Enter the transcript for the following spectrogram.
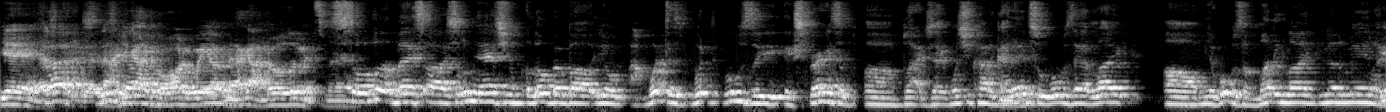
Yeah, Facts. nah, you gotta go all the way up, man. I got no limits, man. So look, man. So, all right, so let me ask you a little bit about you know what does what what was the experience of uh, blackjack once you kind of got Mm-hmm. into? What was that like? Um, you know, what was the money like? You know what I mean? Like how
